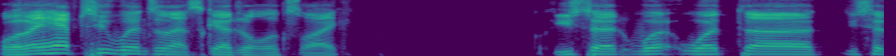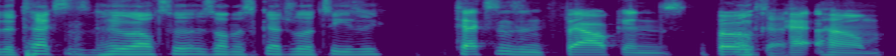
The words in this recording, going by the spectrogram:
Well, they have two wins on that schedule, it looks like. You said what? What? uh You said the Texans and who else is on the schedule that's easy? Texans and Falcons both Okay. at home.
